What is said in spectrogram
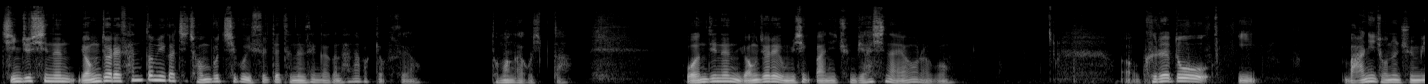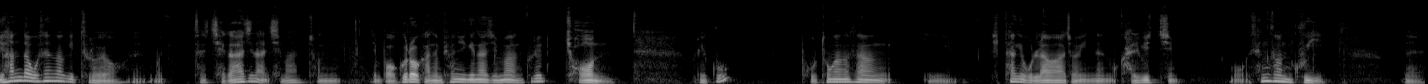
진주 씨는 명절에 산더미 같이 전부치고 있을 때 드는 생각은 하나밖에 없어요. 도망가고 싶다. 원디는 명절에 음식 많이 준비하시나요? 라고. 어, 그래도 이 많이 저는 준비한다고 생각이 들어요. 네, 뭐 사실 제가 하진 않지만 전 먹으러 가는 편이긴 하지만 그래도 전 그리고 보통 항상 이 식탁에 올라와져 있는 뭐 갈비찜, 뭐 생선 구이, 네,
